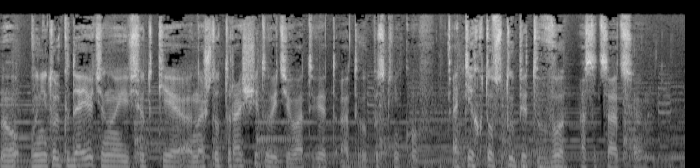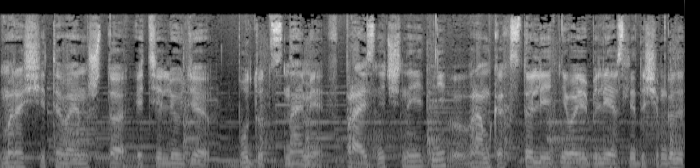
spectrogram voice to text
Но вы не только даете, но и все-таки на что-то рассчитываете в ответ от выпускников, от тех, кто вступит в ассоциацию. Мы рассчитываем, что эти люди будут с нами в праздничные дни в рамках столетнего юбилея в следующем году,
